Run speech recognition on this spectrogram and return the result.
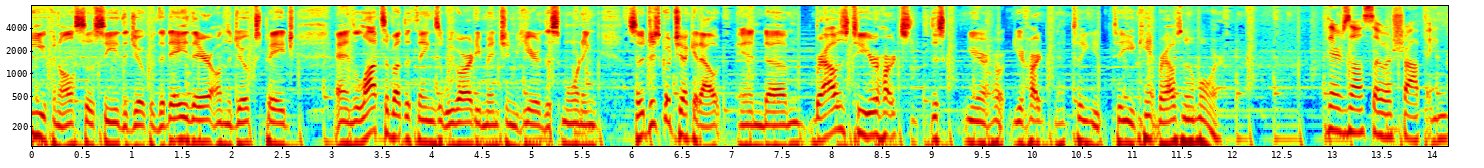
You can also see the joke of the day there on the jokes page and lots of other things that we've already mentioned here this morning. So just go check it out and um, browse to your heart's this your your heart till you till you can't browse no more. There's also a shopping.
